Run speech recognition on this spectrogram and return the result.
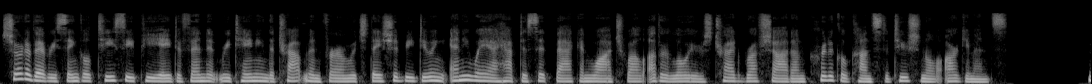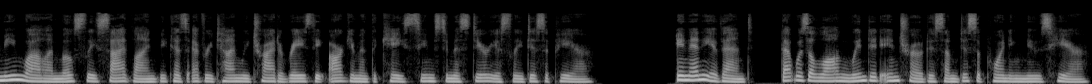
Short of every single TCPA defendant retaining the Troutman firm, which they should be doing anyway, I have to sit back and watch while other lawyers tread roughshod on critical constitutional arguments. Meanwhile, I'm mostly sidelined because every time we try to raise the argument, the case seems to mysteriously disappear. In any event, that was a long winded intro to some disappointing news here.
